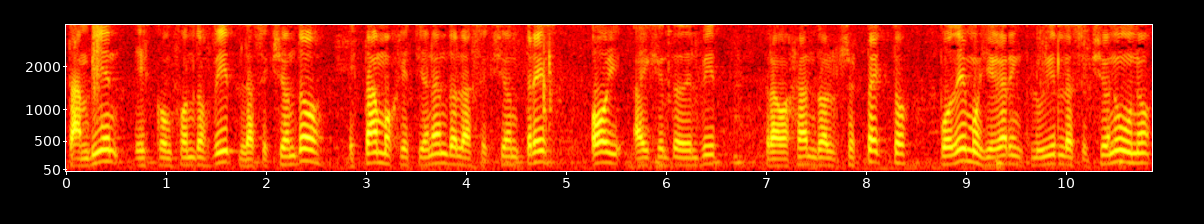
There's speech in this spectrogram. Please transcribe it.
también es con fondos BIT, la sección 2, estamos gestionando la sección 3, hoy hay gente del BIT trabajando al respecto, podemos llegar a incluir la sección 1,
